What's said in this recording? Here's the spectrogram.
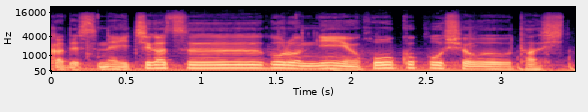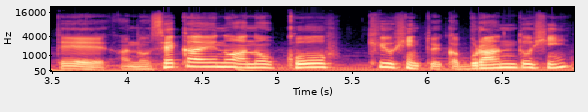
がですね、はい、1月頃に報告書を出してあの世界のあの高級品というかブランド品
